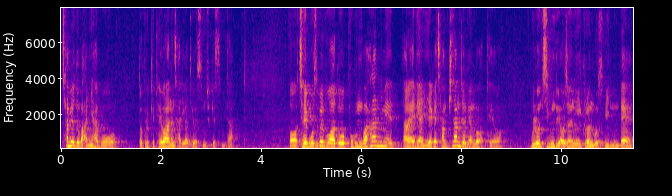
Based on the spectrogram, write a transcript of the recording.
참여도 많이 하고 또 그렇게 대화하는 자리가 되었으면 좋겠습니다. 어, 제 모습을 보아도 복음과 하나님의 나라에 대한 이해가 참 피상적인 것 같아요. 물론 지금도 여전히 그런 모습이 있는데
